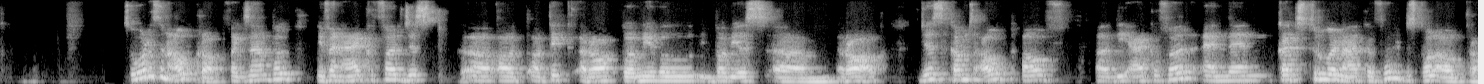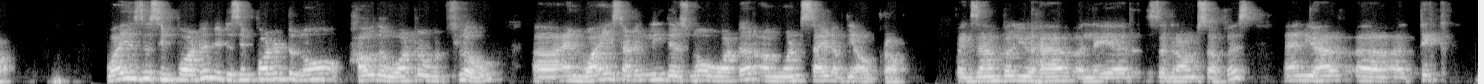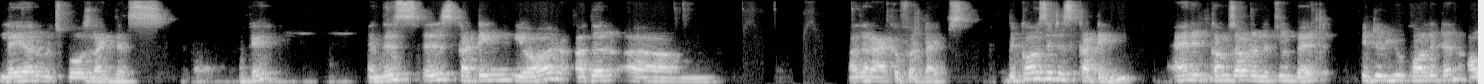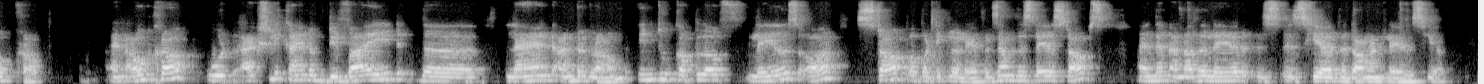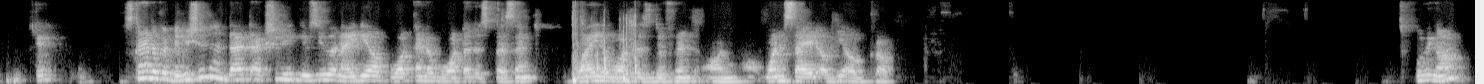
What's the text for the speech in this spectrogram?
So what is an outcrop? For example, if an aquifer just uh, thick rock, permeable, impervious um, rock just comes out of uh, the aquifer and then cuts through an aquifer, it is called outcrop. Why is this important? It is important to know how the water would flow uh, and why suddenly there's no water on one side of the outcrop. For example, you have a layer, this is a ground surface, and you have a, a thick layer which goes like this. Okay. And this is cutting your other um, other aquifer types. Because it is cutting and it comes out a little bit, it you call it an outcrop an outcrop would actually kind of divide the land underground into a couple of layers or stop a particular layer. For example, this layer stops and then another layer is, is here, the dominant layer is here. Okay. It's kind of a division and that actually gives you an idea of what kind of water is present, why the water is different on one side of the outcrop. Moving on.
